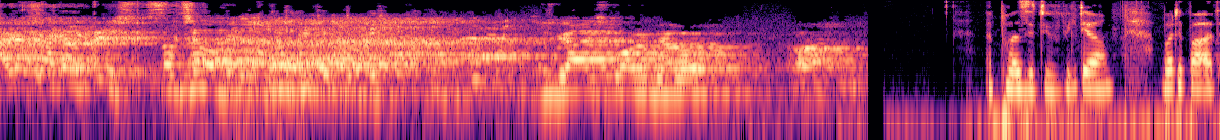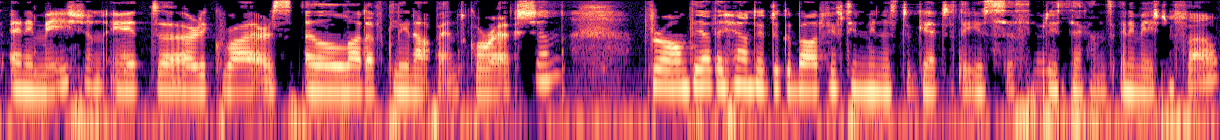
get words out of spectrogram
I guess I gotta finish it, so tell me. you guys want to know? Um, a positive video. What about animation? It uh, requires a lot of cleanup and correction. From the other hand, it took about 15 minutes to get this 30 seconds animation file.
